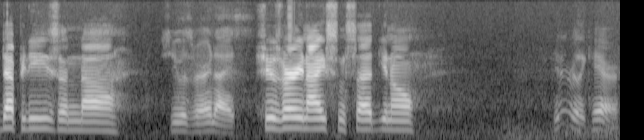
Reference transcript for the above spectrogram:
deputies, and uh, She was very nice. she was very nice and said, you know, She didn't really care.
